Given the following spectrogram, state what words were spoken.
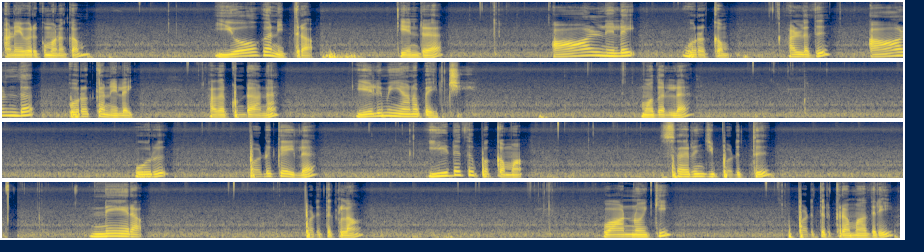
அனைவருக்கும் வணக்கம். யோக நித்ரா என்ற ஆழ்நிலை உறக்கம் அல்லது ஆழ்ந்த உறக்க நிலை அதற்குண்டான எளிமையான பயிற்சி. முதல்ல ஒரு படுக்கையில் இடது பக்கமாக சரிஞ்சு படுத்து நேராக பார்த்துக்கலாம் வான் நோக்கி படுத்துருக்கிற மாதிரி.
